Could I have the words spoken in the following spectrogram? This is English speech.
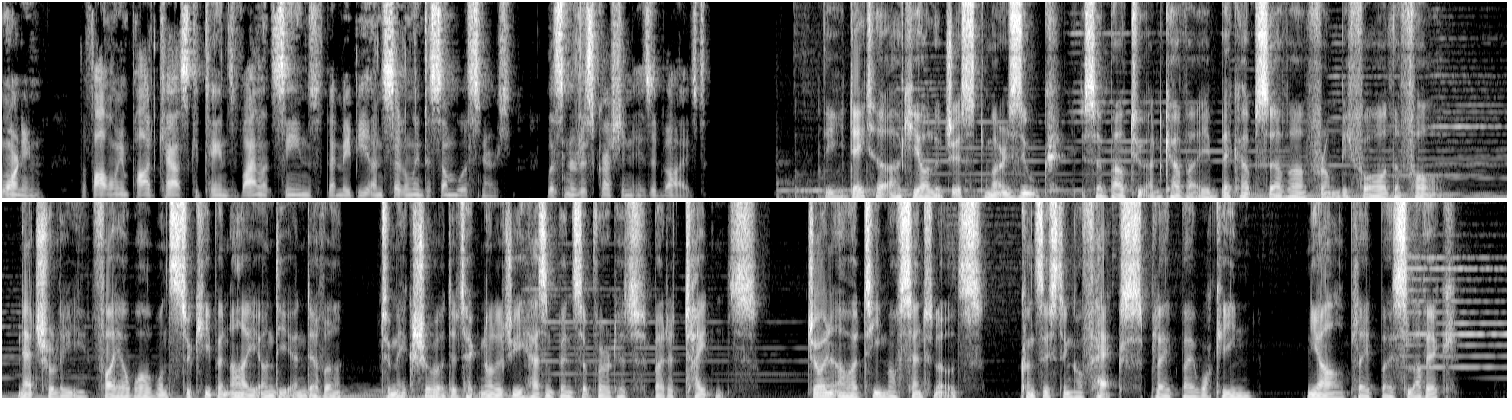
Warning the following podcast contains violent scenes that may be unsettling to some listeners. Listener discretion is advised. The data archaeologist Marzook is about to uncover a backup server from before the fall. Naturally, Firewall wants to keep an eye on the endeavor to make sure the technology hasn't been subverted by the Titans. Join our team of Sentinels, consisting of Hex, played by Joaquin, Njal, played by Slavik,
